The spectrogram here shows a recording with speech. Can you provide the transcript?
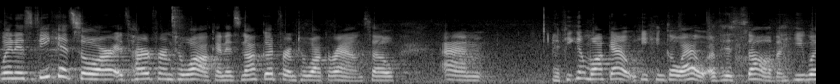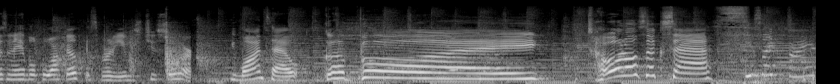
When his feet get sore, it's hard for him to walk and it's not good for him to walk around. So um, if he can walk out, he can go out of his stall, but he wasn't able to walk out this morning. He was too sore. He wants out. Good boy. Total success. He's like fine.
